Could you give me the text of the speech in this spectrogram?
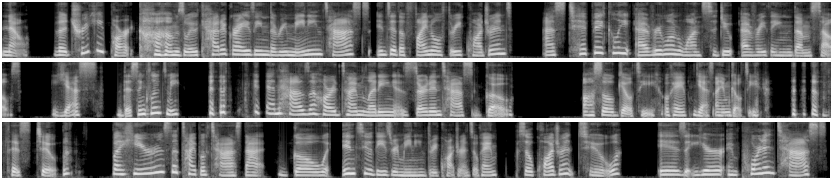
Now, the tricky part comes with categorizing the remaining tasks into the final three quadrants, as typically everyone wants to do everything themselves. Yes, this includes me, and has a hard time letting certain tasks go. Also guilty. Okay. Yes, I am guilty of this too. But here's the type of tasks that go into these remaining three quadrants. Okay. So, quadrant two is your important tasks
